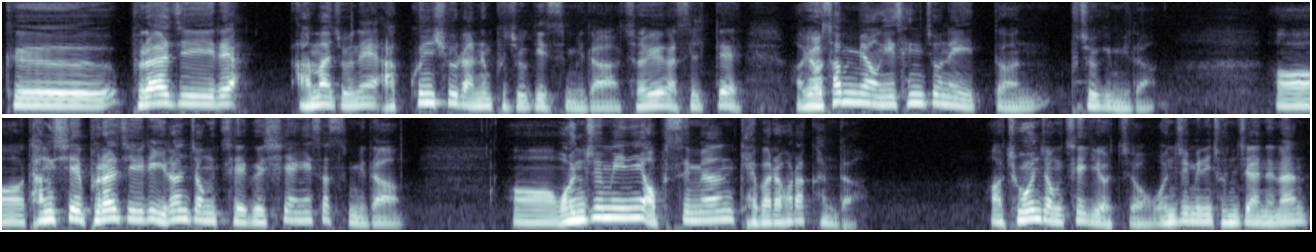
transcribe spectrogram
그 브라질의 아마존에 아쿤슈라는 부족이 있습니다. 저희가 갔을 때 어, 여섯 명이 생존해 있던 부족입니다. 어, 당시에 브라질이 이런 정책을 시행했었습니다. 어, 원주민이 없으면 개발을 허락한다. 어, 좋은 정책이었죠. 원주민이 존재하는 한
